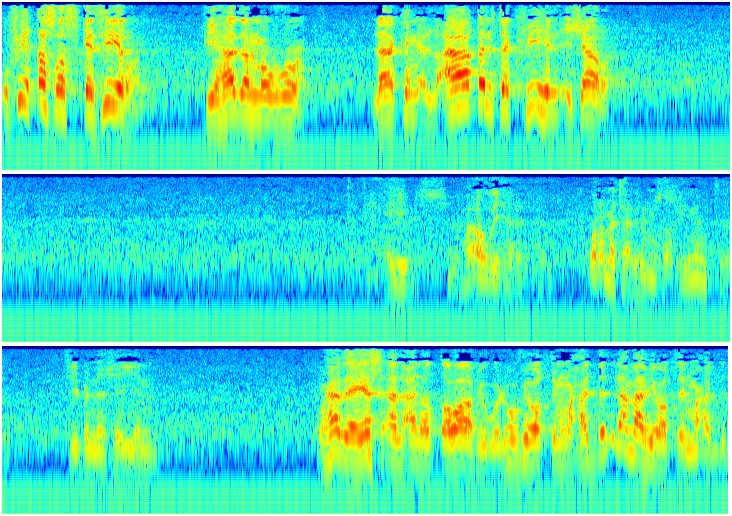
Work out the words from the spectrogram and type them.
وفي قصص كثيرة في هذا الموضوع لكن العاقل تكفيه الإشارة. اي بس فاضي هذا. ورا ما تعرف المصاخين أنت تجيب لنا شيء. وهذا يسأل عن الطواف يقول هو في وقت محدد؟ لا ما في وقت محدد.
